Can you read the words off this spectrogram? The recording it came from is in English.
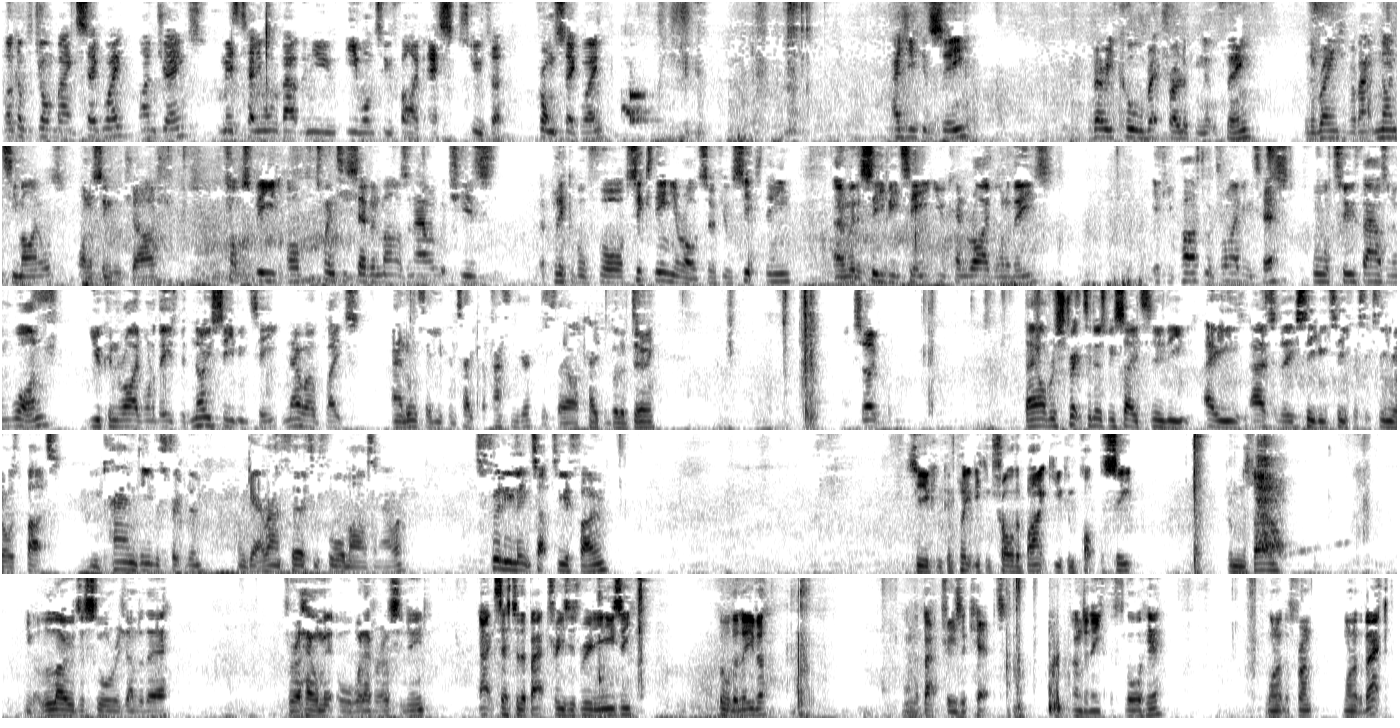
Welcome to John Banks Segway. I'm James. I'm here to tell you all about the new E125S scooter from Segway. As you can see, very cool retro looking little thing with a range of about 90 miles on a single charge. Top speed of 27 miles an hour, which is applicable for 16 year olds. So if you're 16 and with a CBT, you can ride one of these. If you pass your driving test before 2001, you can ride one of these with no CBT, no L plates, and also you can take a passenger, which they are capable of doing. So they are restricted, as we say, to the A uh, to the CBT for 16 year olds, but you can de-restrict them and get around 34 miles an hour. It's fully linked up to your phone. So you can completely control the bike. You can pop the seat from the phone. You've got loads of storage under there for a helmet or whatever else you need. Access to the batteries is really easy. Pull the lever and the batteries are kept underneath the floor here. One at the front, one at the back.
